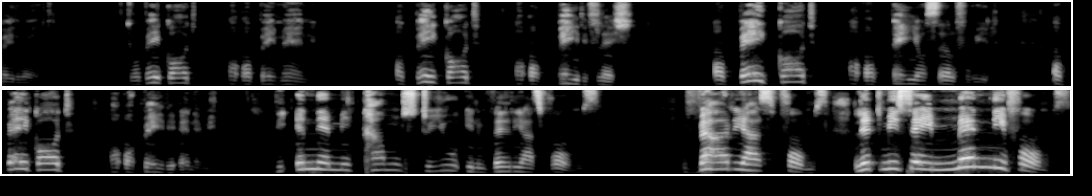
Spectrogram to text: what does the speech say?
obey the world. To obey God or obey men. Obey God or obey the flesh. Obey God or obey your self will. Obey God or obey the enemy. The enemy comes to you in various forms. Various forms. Let me say many forms.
